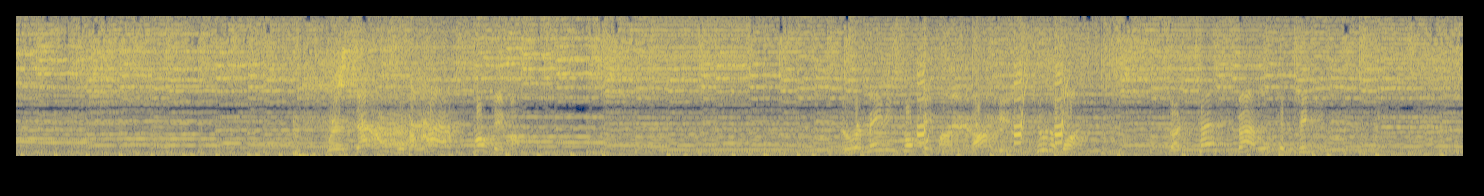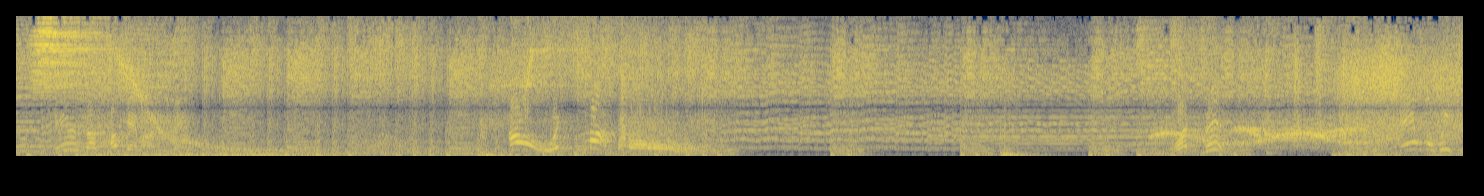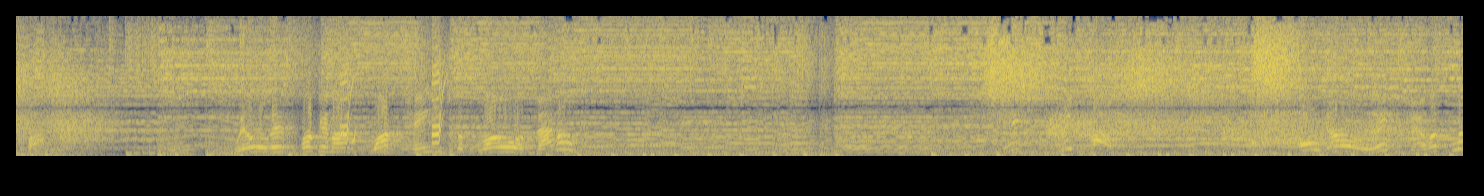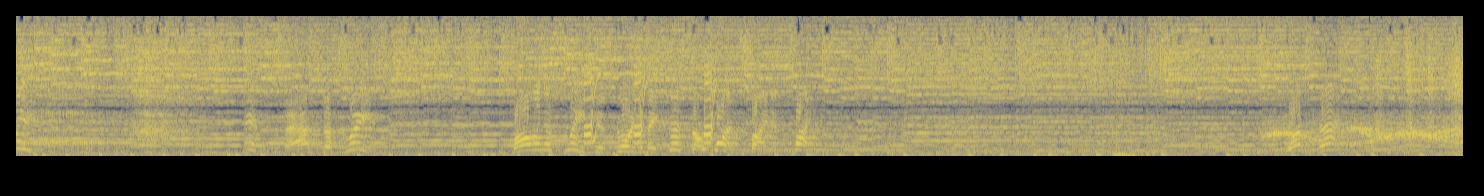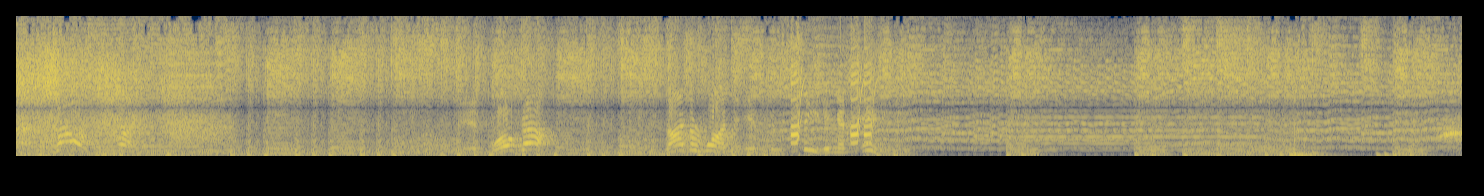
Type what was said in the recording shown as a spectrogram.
We're down to the last Pokemon. The remaining Pokemon stock is 2 to 1. The 10th battle continues. Here's a Pokemon thing. Oh, it's Muk! What's this? Weak spot. Will this Pokemon swap change the flow of battle? It's Sleep Powder. Oh no, it fell asleep. It's fast asleep. Falling asleep is going to make this a one-sided fight. What's next? Woke up. Neither one is conceding an inch.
